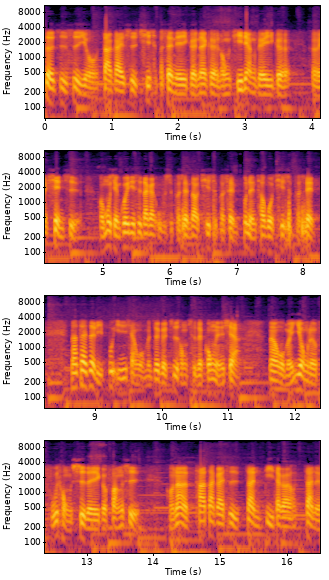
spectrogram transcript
设置是有大概是七十 percent 的一个那个容积量的一个呃限制。哦，目前规定是大概五十 percent 到七十 percent，不能超过七十 percent。那在这里不影响我们这个制洪池的功能下，那我们用了浮筒式的一个方式。哦，那它大概是占地大概占了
